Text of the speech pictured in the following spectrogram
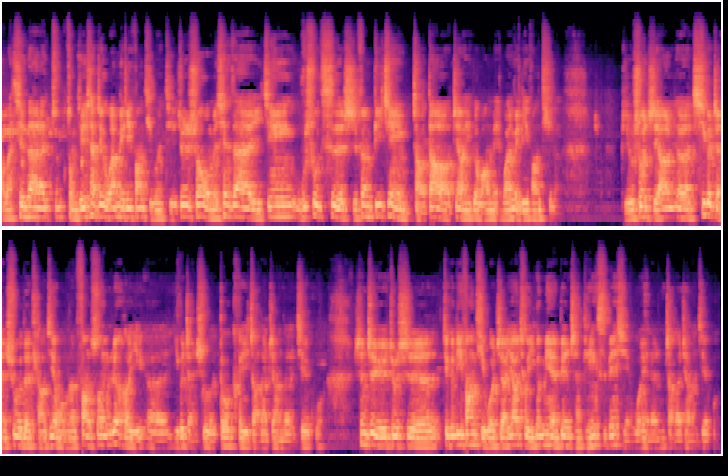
好吧，现在来总总结一下这个完美立方体问题，就是说我们现在已经无数次十分逼近找到这样一个完美完美立方体了。比如说，只要呃七个整数的条件，我们放松任何一呃一个整数，都可以找到这样的结果。甚至于就是这个立方体，我只要要求一个面变成平行四边形，我也能找到这样的结果。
